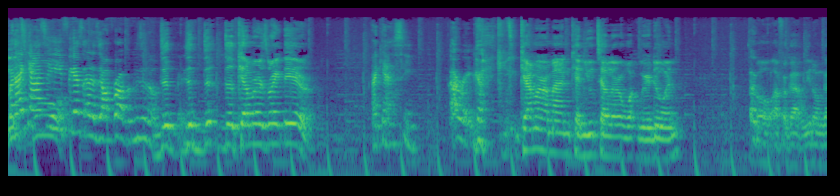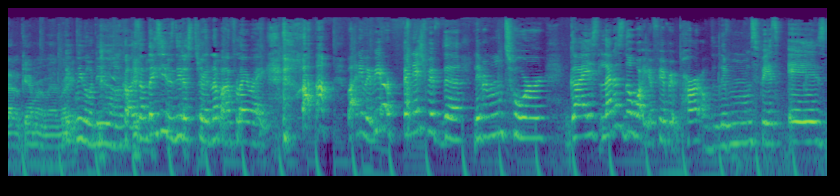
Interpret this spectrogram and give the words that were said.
but I can't see his face. That is your problem, you know. the, the, the, the camera is right there I can't see. All right, guys. cameraman can you tell her what we're doing. Oh i forgot we don't got a cameraman right We, we gonna need one cause sometimes you just need to straighten up and fly right. but anyway, we are finished with the living room tour. Guys, let us know what your favorite part of the living room space is.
